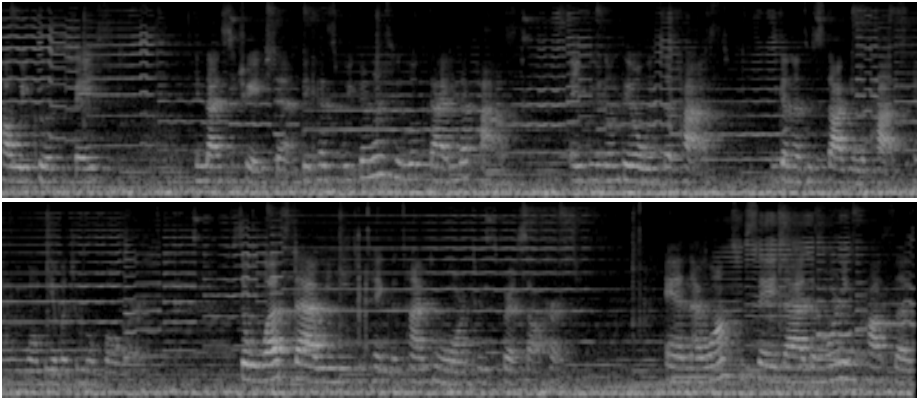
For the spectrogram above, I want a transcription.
how we could face in that situation because we're going to look that in the past. And if we don't deal with the past, we're going to stuck in the past and we won't be able to move forward. So what's that we need to take the time to mourn to express our hurt? And I want to say that the mourning process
